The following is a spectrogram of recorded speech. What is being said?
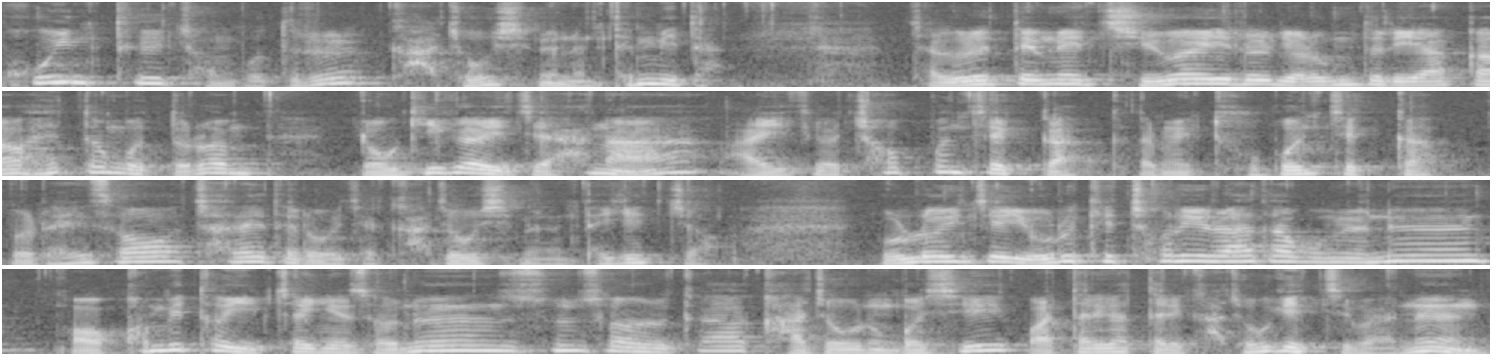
포인트 정보들을 가져오시면 됩니다. 자 그렇기 때문에 GUI를 여러분들이 아까 했던 것처럼 여기가 이제 하나 아이디가 첫 번째 값, 그 다음에 두 번째 값을 해서 차례대로 이제 가져오시면 되겠죠. 물론 이제 이렇게 처리를 하다 보면은 어, 컴퓨터 입장에서는 순서가 가져오는 것이 왔다리 갔다리 가져오겠지만은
